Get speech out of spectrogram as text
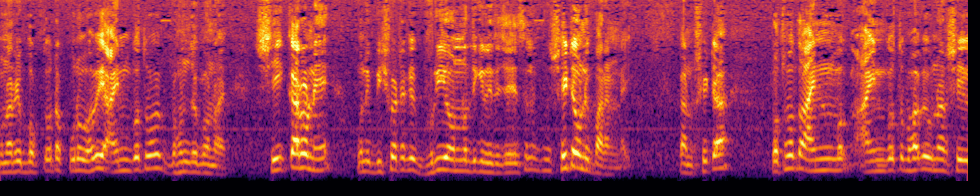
ওনার এই বক্তব্যটা কোনোভাবেই আইনগতভাবে গ্রহণযোগ্য নয়। সেই কারণে উনি বিষয়টাকে ঘুরিয়ে অন্যদিকে নিতে চেয়েছিলেন, কিন্তু সেটা উনি পারেন নাই। কারণ সেটা প্রথমত আইন, আইনগতভাবে ওনার সেই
